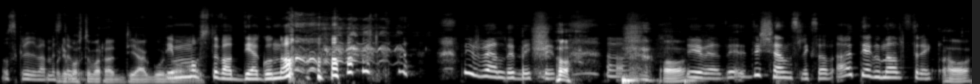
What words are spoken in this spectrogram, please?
och skriva med Och det stor... måste vara diagonal. det måste vara diagonalt. det är väldigt viktigt. Ja. Ja, det, är, det, det känns liksom, ett diagonalt streck. ja,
